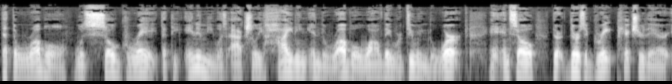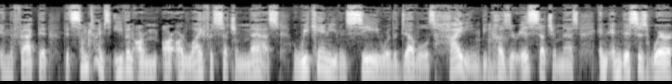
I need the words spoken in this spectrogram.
that the rubble was so great that the enemy was actually hiding in the rubble while they were doing the work. And, and so there, there's a great picture there in the fact that, that sometimes even our, our, our, life is such a mess, we can't even see where the devil is hiding because mm-hmm. there is such a mess. And, and this is where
